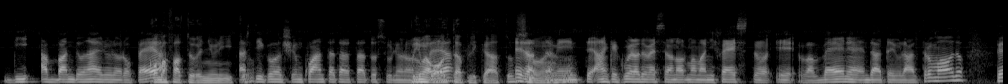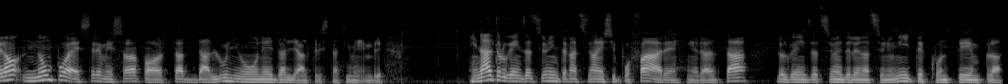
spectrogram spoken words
di abbandonare l'Unione Europea. Come ha fatto il Regno Unito. Articolo 50 Trattato sull'Unione Prima Europea. volta applicato. Esattamente, anche quella deve essere una norma manifesto e va bene, è andata in un altro modo, però non può essere messo alla porta dall'Unione e dagli altri Stati membri. In altre organizzazioni internazionali si può fare, in realtà l'Organizzazione delle Nazioni Unite contempla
